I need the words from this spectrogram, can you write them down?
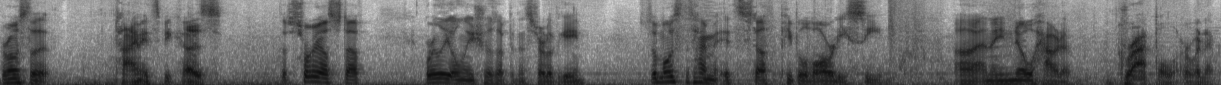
for most of the time, it's because the tutorial stuff really only shows up in the start of the game. So most of the time, it's stuff people have already seen, uh, and they know how to grapple or whatever.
